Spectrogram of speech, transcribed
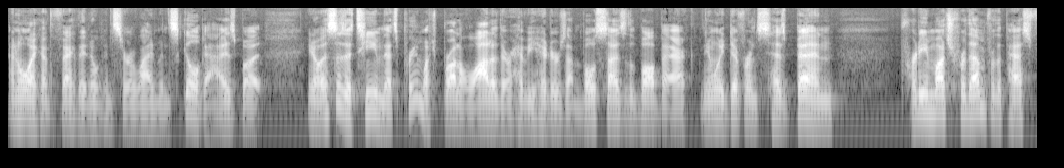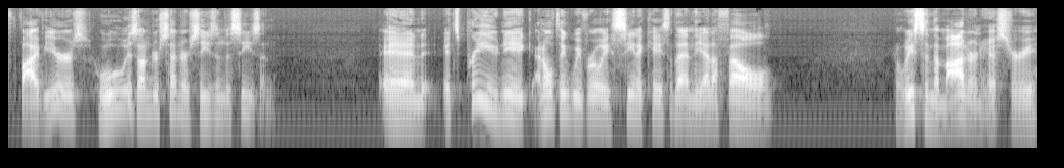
I don't like the fact they don't consider linemen skill guys, but you know, this is a team that's pretty much brought a lot of their heavy hitters on both sides of the ball back. The only difference has been pretty much for them for the past five years who is under center season to season. And it's pretty unique. I don't think we've really seen a case of that in the NFL, at least in the modern history,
